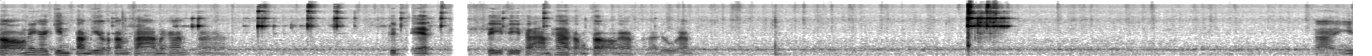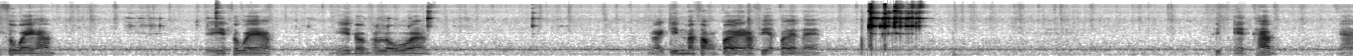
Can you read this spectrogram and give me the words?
สองนี่ก็กินตำเอียวกับตำสามนะครับ อ่า สิบเอ็ดสี่สี่สามห้าสองสองครับอ่าดูครับอ่าอย่างนี้สวยครับอย่างนี้สวยครับอย่างนี้โดนพะโล้ครับอ่ากินมาสองเปิดครับ เสียเปิดเลยสิบเอ็ดครับ อ่า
